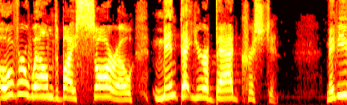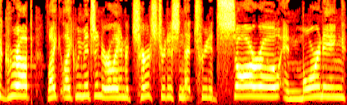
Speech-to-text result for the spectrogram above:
overwhelmed by sorrow meant that you're a bad Christian. Maybe you grew up, like, like we mentioned earlier, in a church tradition that treated sorrow and mourning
